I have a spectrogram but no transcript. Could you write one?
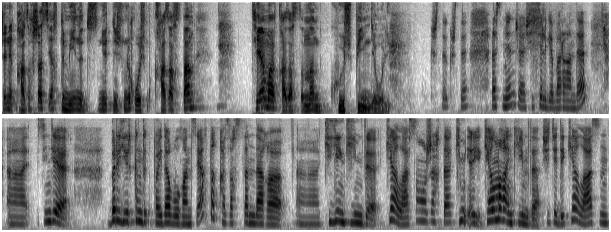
Және қазақша сияқты мені түсінетін ешкім жоқ. В общем қазақстан тема қазақстаннан көшпеймін деп ойлаймын. Күшті күшті. Расымен жаңағы шетелге барғанда ә, сенде бір еркіндік пайда болған сияқты. Қазақстандағы ә, киген киімді кие аласың ол жақта? Кие алмаған киімді? Шетелде кие аласың?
